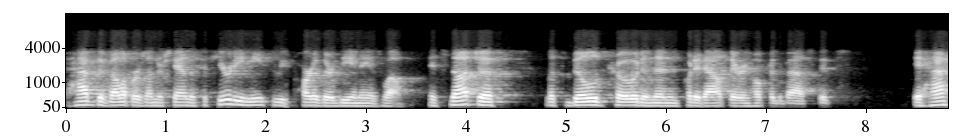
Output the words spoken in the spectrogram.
have developers understand that security needs to be part of their DNA as well. It's not just let's build code and then put it out there and hope for the best. It's it has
